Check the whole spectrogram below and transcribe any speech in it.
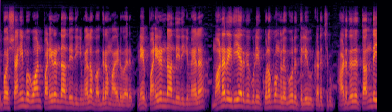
இப்போ சனி பகவான் பனிரெண்டாம் தேதிக்கு மேல வக்ரம் ஆயிடுவாரு. எனவே பனிரெண்டாம் தேதிக்கு மேல மன ரீதியா இருக்கக்கூடிய குழப்பங்களுக்கு ஒரு தெளிவு கிடைச்சிரும். அடுத்தது தந்தை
